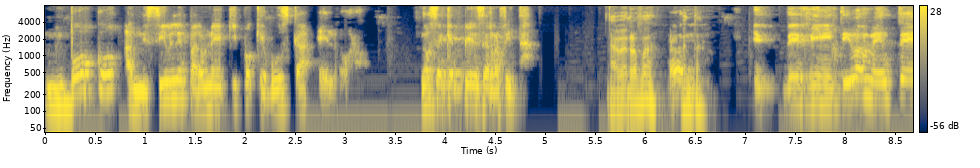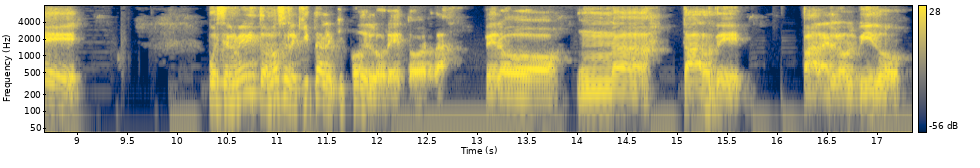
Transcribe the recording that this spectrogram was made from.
un poco admisible para un equipo que busca el oro. No sé qué piensa Rafita. A ver, Rafa. definitivamente, pues el mérito no se le quita al equipo de Loreto, ¿verdad? Pero una tarde para el olvido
